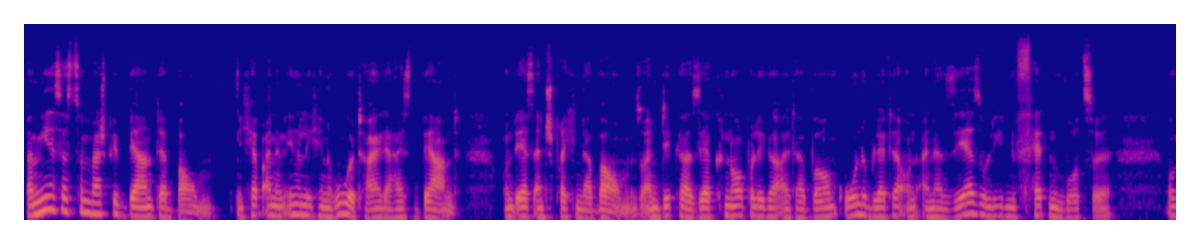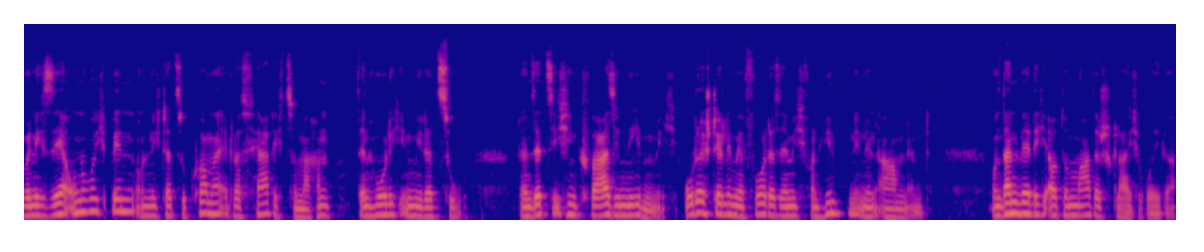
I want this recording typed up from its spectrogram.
Bei mir ist das zum Beispiel Bernd der Baum. Ich habe einen innerlichen Ruheteil, der heißt Bernd und er ist ein sprechender Baum. So ein dicker, sehr knorpeliger alter Baum ohne Blätter und einer sehr soliden, fetten Wurzel. Und wenn ich sehr unruhig bin und nicht dazu komme, etwas fertig zu machen, dann hole ich ihn mir dazu. Dann setze ich ihn quasi neben mich oder stelle mir vor, dass er mich von hinten in den Arm nimmt. Und dann werde ich automatisch gleich ruhiger.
